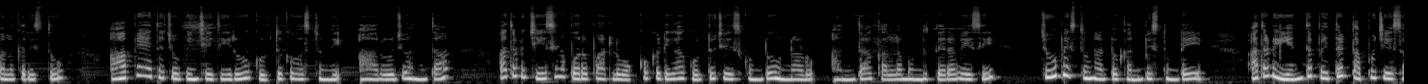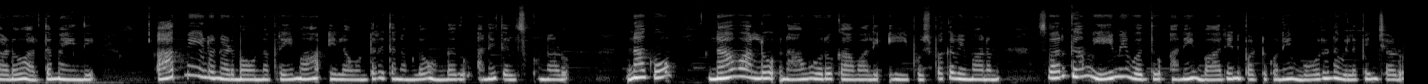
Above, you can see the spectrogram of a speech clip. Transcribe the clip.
పలకరిస్తూ ఆప్యాయత చూపించే తీరు గుర్తుకు వస్తుంది. ఆ రోజు అంతా అతడు చేసిన పొరపాట్లు ఒక్కొక్కటిగా గుర్తు చేసుకుంటూ ఉన్నాడు. అంతా కళ్ళ ముందు తెరవేసి చూపిస్తున్నట్టు కనిపిస్తుంటే అతడు ఎంత పెద్ద తప్పు చేశాడో అర్థమైంది. ఆత్మీయుల నడుమ ఉన్న ప్రేమ ఇలా ఒంటరితనంలో ఉండదు అని తెలుసుకున్నాడు. నాకు నా వాళ్ళు నా ఊరు కావాలి. ఈ పుష్పక విమానం స్వర్గం ఏమీ వద్దు అని భార్యని పట్టుకొని బోరున విలపించాడు.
